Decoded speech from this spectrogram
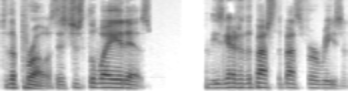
to the pros. It's just the way it is. And these guys are the best, the best for a reason.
